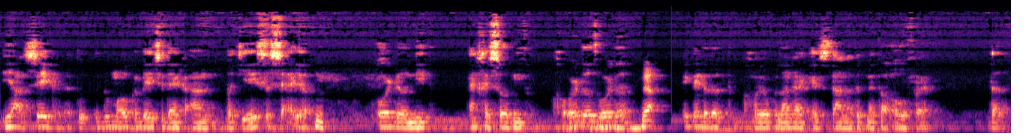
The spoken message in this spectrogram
Ja, zeker. Het doet, het doet me ook een beetje denken aan wat Jezus zei. Hm. Oordeel niet en gij zult niet geoordeeld worden. Ja. Ik denk dat het gewoon heel belangrijk is, Daan had het net al over, dat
